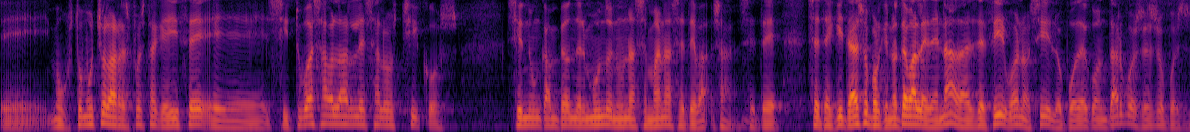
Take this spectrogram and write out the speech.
Eh, me gustó mucho la respuesta que dice: si tú vas a hablarles a los chicos siendo un campeón del mundo, en una semana se te va, o sea, se te, se te quita eso porque no te vale de nada. Es decir, bueno, sí, lo puede contar, pues eso, pues,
